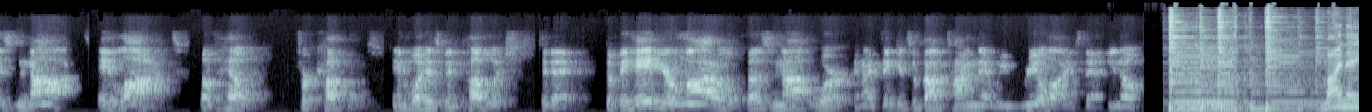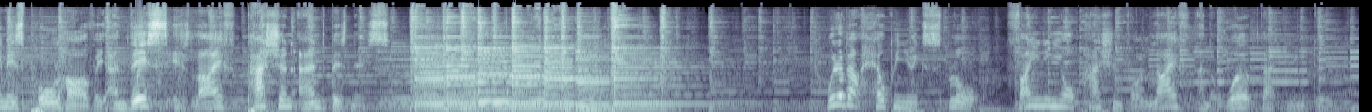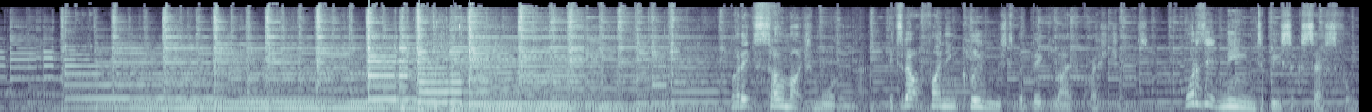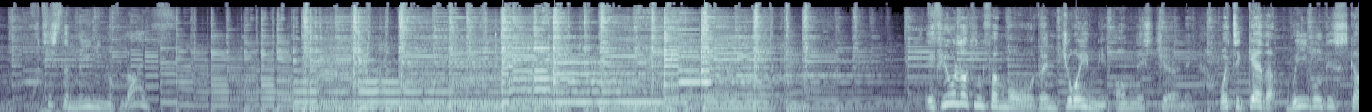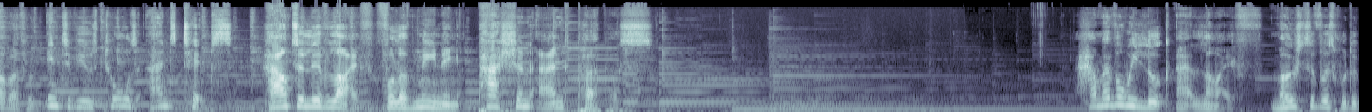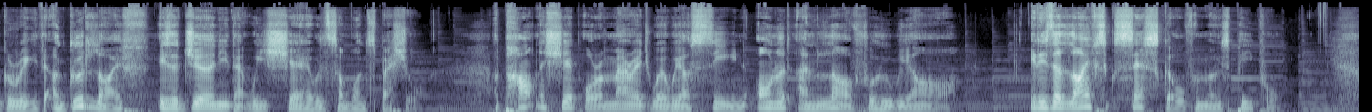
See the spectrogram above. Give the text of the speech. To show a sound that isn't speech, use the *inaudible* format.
is not a lot of help for couples in what has been published today. The behavioral model does not work. And I think it's about time that we realize that, you know. My name is Paul Harvey, and this is Life, Passion and Business. We're about helping you explore, finding your passion for life and the work that you do. But it's so much more than that. It's about finding clues to the big life questions. What does it mean to be successful? What is the meaning of life? If you're looking for more, then join me on this journey where together we will discover through interviews, tools, and tips how to live life full of meaning, passion, and purpose. However, we look at life, most of us would agree that a good life is a journey that we share with someone special. A partnership or a marriage where we are seen, honoured, and loved for who we are. It is a life success goal for most people.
